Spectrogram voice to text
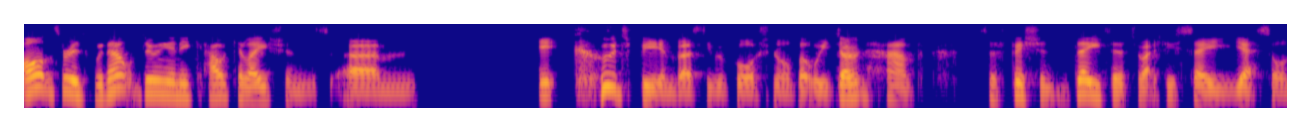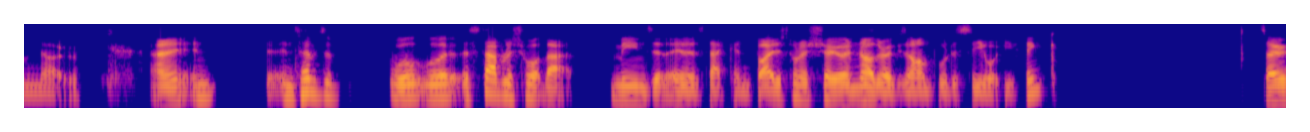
answer is without doing any calculations, um, it could be inversely proportional, but we don't have sufficient data to actually say yes or no. And in, in terms of, we'll, we'll establish what that means in a second, but I just want to show you another example to see what you think. So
